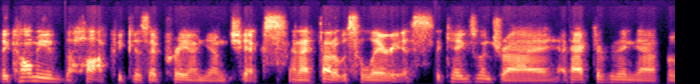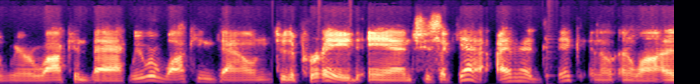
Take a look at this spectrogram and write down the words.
they call me the hawk because I prey on young chicks. And I thought it was hilarious. The kegs went dry. I packed everything up and we were walking back. We were walking down through the parade and she's like, Yeah, I haven't had dick in a, in a while. I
